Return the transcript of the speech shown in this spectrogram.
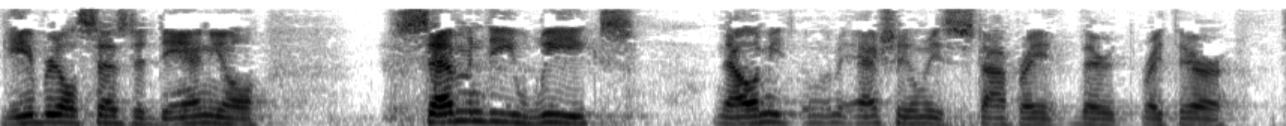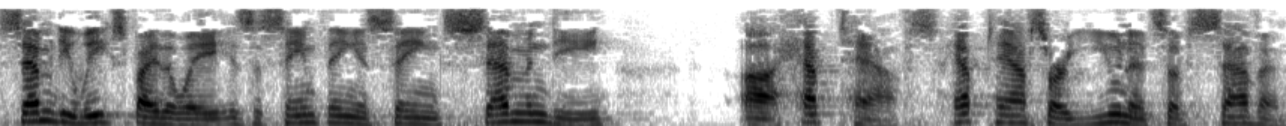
Gabriel says to Daniel, 70 weeks. Now let me, let me actually let me stop right there. Right there. 70 weeks, by the way, is the same thing as saying 70 uh, heptads. Heptads are units of seven.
